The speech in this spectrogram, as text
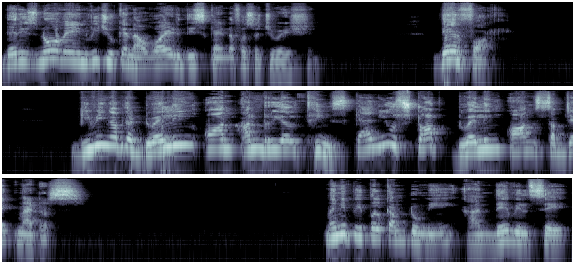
There is no way in which you can avoid this kind of a situation. Therefore, giving up the dwelling on unreal things, can you stop dwelling on subject matters? Many people come to me and they will say,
